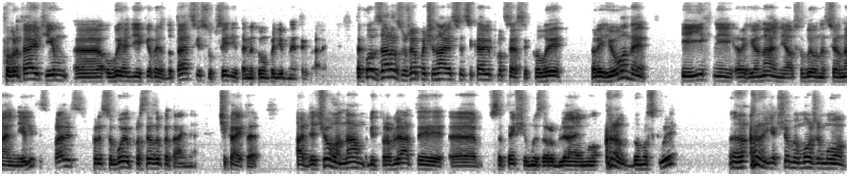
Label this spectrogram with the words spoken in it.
повертають їм е, у вигляді якихось дотацій, субсидій там і тому подібне, і так далі. Так, от зараз вже починаються цікаві процеси, коли регіони і їхні регіональні, а особливо національні еліти, ставлять перед собою просте запитання: чекайте. А для чого нам відправляти е, все те, що ми заробляємо до Москви, е, якщо ми можемо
